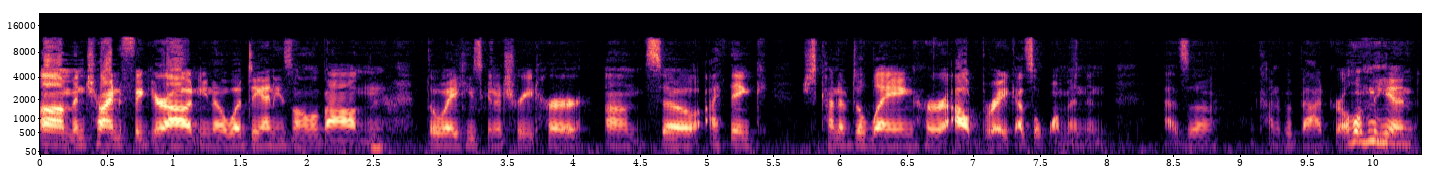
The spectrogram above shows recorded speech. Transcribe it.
um, and trying to figure out you know what Danny's all about and the way he's going to treat her. Um, so I think just kind of delaying her outbreak as a woman and as a kind of a bad girl in the end.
